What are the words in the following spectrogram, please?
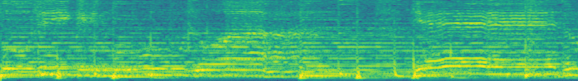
mūžīgi mūžos. Jēzu.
